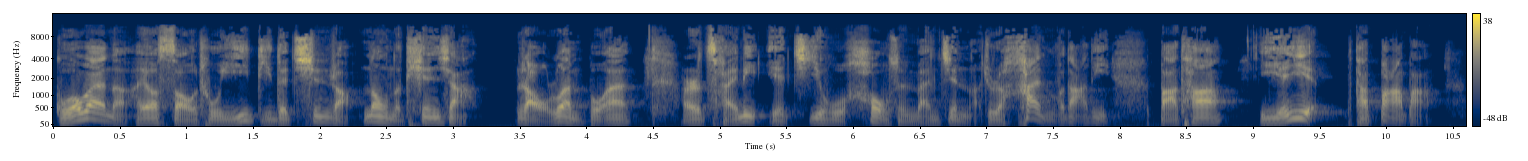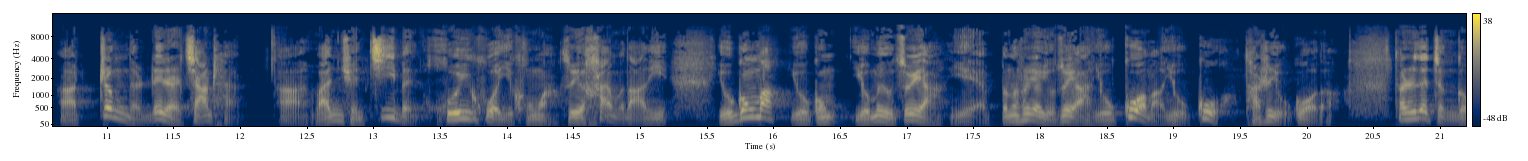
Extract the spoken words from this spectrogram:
国外呢还要扫除夷狄的侵扰，弄得天下。扰乱不安，而财力也几乎耗损完尽了。就是汉武大帝把他爷爷、他爸爸啊挣的这点家产啊，完全基本挥霍一空啊。所以汉武大帝有功吗？有功，有没有罪啊？也不能说要有罪啊。有过吗？有过，他是有过的。但是在整个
